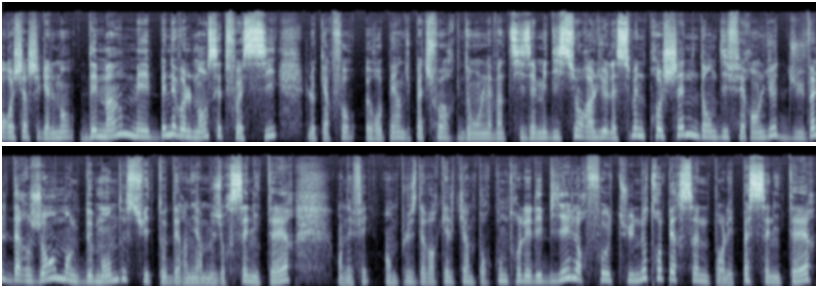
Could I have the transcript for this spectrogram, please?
On recherche également des mains, mais bénévolement cette fois-ci. Le carrefour européen du patchwork, dont la 26e édition aura lieu la semaine prochaine dans différents lieux du Val d'Argent, manque de monde suite aux dernières mesures sanitaires. En effet, en plus d'avoir quelqu'un pour contrôler les billets, il leur faut une autre personne pour les passes sanitaires.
